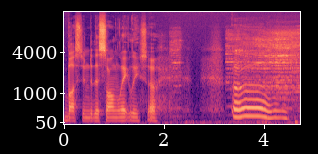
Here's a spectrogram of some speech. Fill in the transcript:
bust into this song lately, so. Oh.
